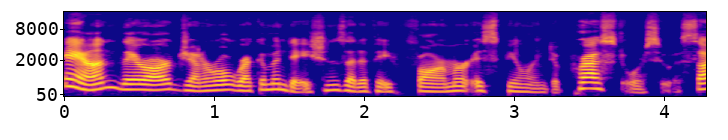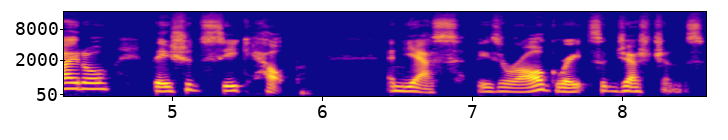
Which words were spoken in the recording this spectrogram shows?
And there are general recommendations that if a farmer is feeling depressed or suicidal, they should seek help. And yes, these are all great suggestions.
